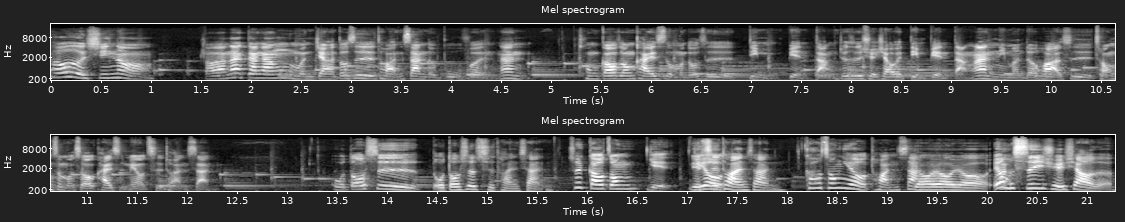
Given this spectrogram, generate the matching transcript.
好恶心哦。好了，那刚刚我们讲的都是团膳的部分，那从高中开始我们都是订便当，就是学校会订便当。那你们的话是从什么时候开始没有吃团膳？我都是我都是吃团膳，所以高中也也有吃团膳，高中也有团膳，有有有，因为我们私立学校的，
